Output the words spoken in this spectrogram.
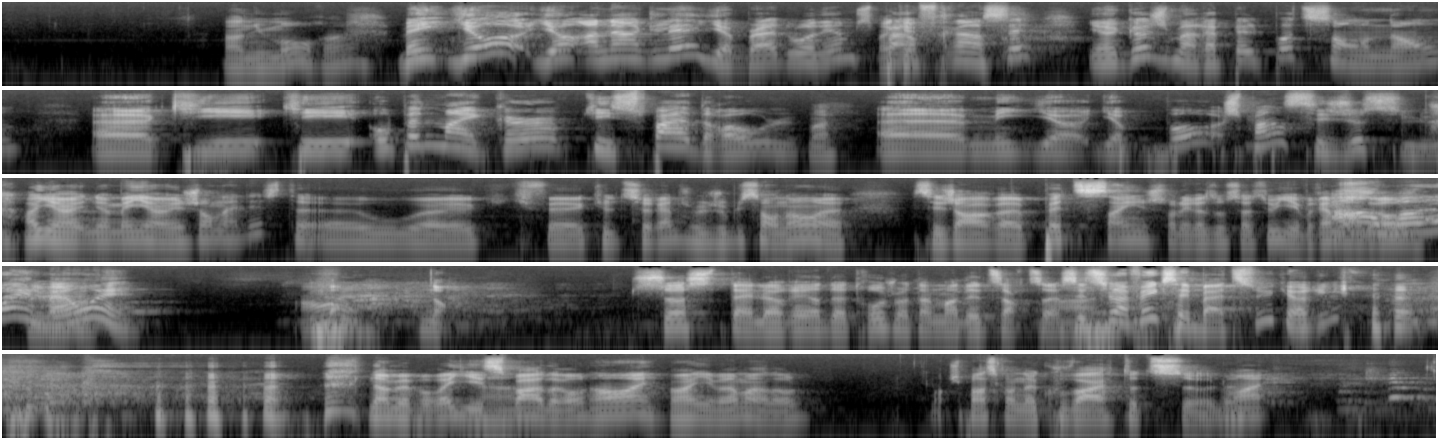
En humour, hein? Ben, il y a, il y a- en anglais, il y a Brad Williams, puis en français, il y a un gars, je me rappelle pas de son nom, euh, qui, est, qui est open micer, qui est super drôle. Ouais. Euh, mais il y a, y a pas. Je pense que c'est juste lui. Ah, il y, a un- il y a- mais il y a un journaliste euh, ou, qui fait culturel, je- j'oublie son nom. c'est genre Petit Singe sur les réseaux sociaux. Il est vraiment ah, drôle. ouais, Il ouais, est ben vraiment- ouais. Ah ouais. Non. Ça, c'était le rire de trop. Je vais te demander de sortir. C'est-tu la fille qui s'est battue, Cory? non, mais pour vrai, il est super drôle. Ah ouais. Ouais, il est vraiment drôle. Bon, je pense qu'on a couvert tout ça. là. Ouais.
